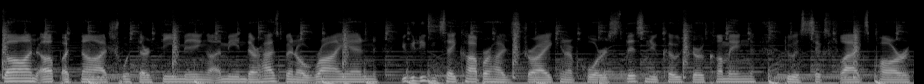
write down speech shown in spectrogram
gone up a notch with their theming. I mean, there has been Orion, you could even say Copperhead Strike, and of course this new coaster coming to a Six Flags park.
